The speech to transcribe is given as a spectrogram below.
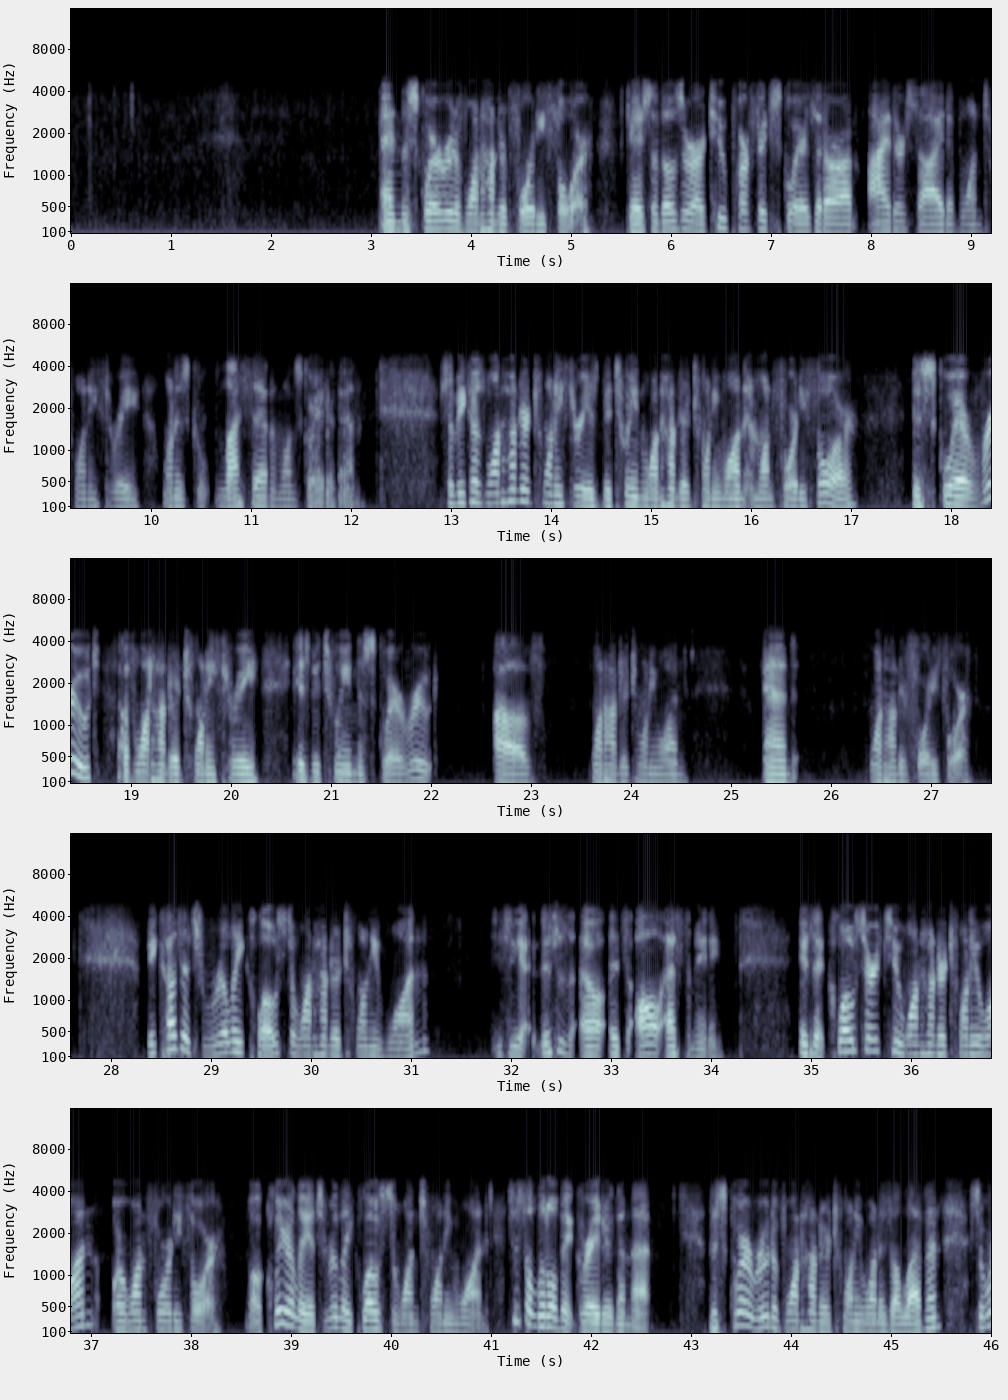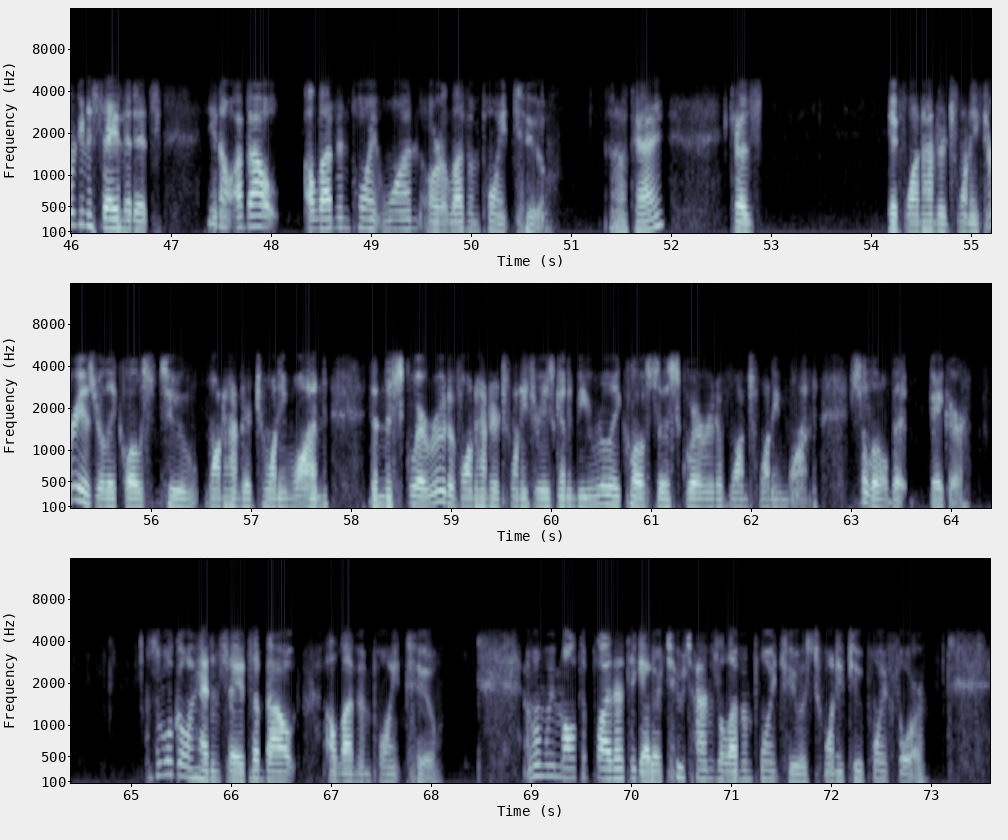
and the square root of 144. Okay, so those are our two perfect squares that are on either side of 123. One is less than and one's greater than. So because 123 is between 121 and 144, the square root of 123 is between the square root of 121 and 144. Because it's really close to 121, you see, this is uh, it's all estimating. Is it closer to 121 or 144? Well, clearly it's really close to 121. just a little bit greater than that. The square root of 121 is 11, so we're going to say that it's, you know, about 11.1 or 11.2. Okay? Because if 123 is really close to 121, then the square root of 123 is going to be really close to the square root of 121. It's a little bit bigger. So we'll go ahead and say it's about 11.2. And when we multiply that together, 2 times 11.2 is 22.4.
